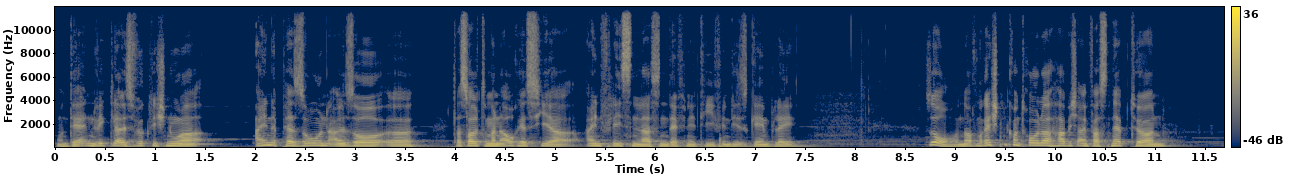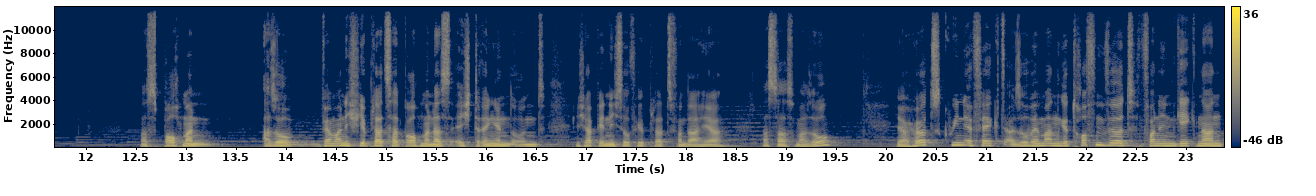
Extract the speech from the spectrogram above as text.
Und der Entwickler ist wirklich nur eine Person, also äh, das sollte man auch jetzt hier einfließen lassen, definitiv in dieses Gameplay. So, und auf dem rechten Controller habe ich einfach Snap Turn. Das braucht man, also wenn man nicht viel Platz hat, braucht man das echt dringend und ich habe hier nicht so viel Platz, von daher lassen wir es mal so. Ja, Hurt Screen Effekt, also wenn man getroffen wird von den Gegnern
